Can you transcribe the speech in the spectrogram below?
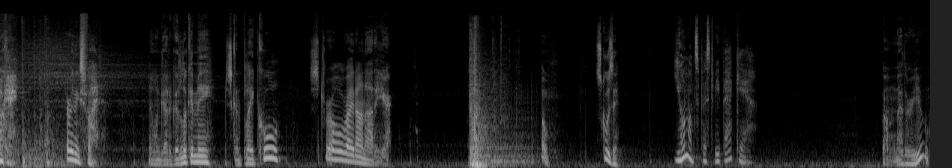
Okay. Everything's fine. No one got a good look at me. Just gonna play cool. Stroll right on out of here. Oh. Scuse. You're not supposed to be back here. Well, neither are you.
